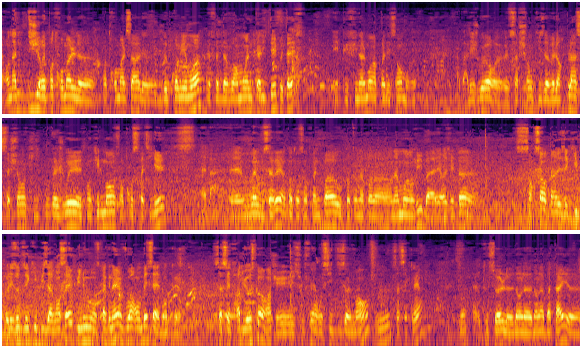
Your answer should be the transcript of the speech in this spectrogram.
On a digéré pas trop mal, euh, pas trop mal ça les deux premiers mois, le fait d'avoir moins de qualité peut-être. Et puis finalement après décembre, euh, ah bah, les joueurs, euh, sachant qu'ils avaient leur place, sachant qu'ils pouvaient jouer tranquillement sans trop se fatiguer, eh bah, vous-même vous savez, hein, quand on s'entraîne pas ou quand on a, moins envie, bah, les résultats s'en ressentent. hein. les, équipes, les autres équipes ils avançaient, puis nous on stagnait, voire on baissait. Donc ça s'est traduit au score. hein. J'ai souffert aussi d'isolement, ça c'est clair. Euh, tout seul euh, dans la, dans la bataille, euh,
